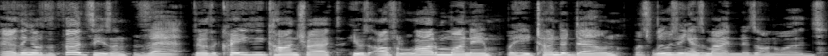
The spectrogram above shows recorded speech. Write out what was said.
I think it was the third season that there was a crazy contract. He was offered a lot of money, but he turned it down, was losing his mind in his own words,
